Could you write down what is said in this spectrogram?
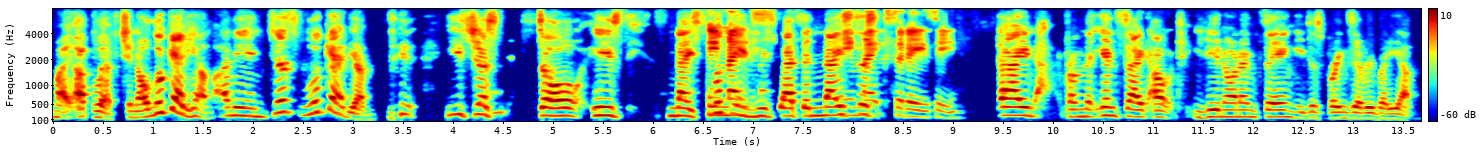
my uplift, you know. Look at him. I mean, just look at him. he's just mm-hmm. so he's nice He looking. makes- he's got the He makes it easy. shine from the inside out. You know what I'm saying? He just brings everybody up.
